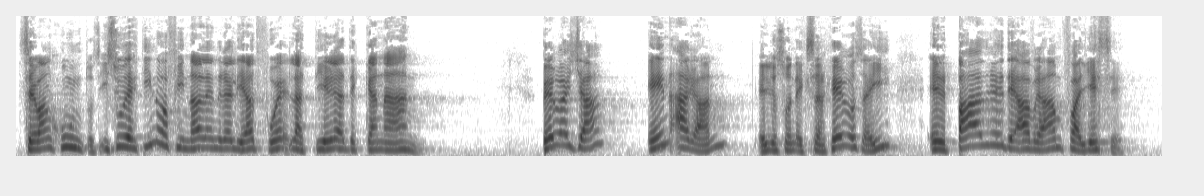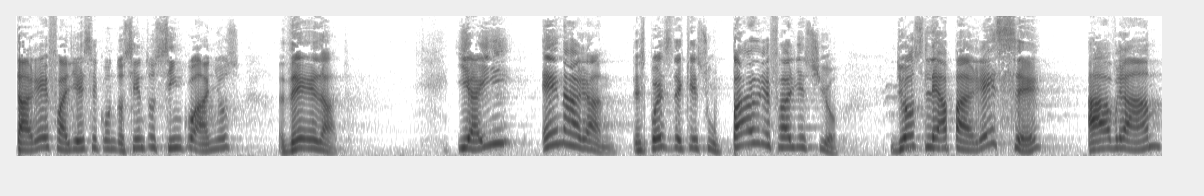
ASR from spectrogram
se van juntos. Y su destino final en realidad fue la tierra de Canaán. Pero allá, en Arán, ellos son extranjeros ahí, el padre de Abraham fallece Tare fallece con 205 años de edad. Y ahí en Arán, después de que su padre falleció, Dios le aparece a Abraham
